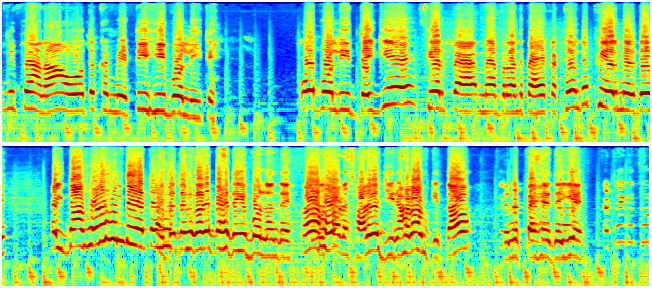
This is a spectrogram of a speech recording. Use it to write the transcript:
ਨਹੀਂ ਭੈਣਾ ਉਹ ਤੇ ਕਮੇਟੀ ਹੀ ਬੋਲੀ ਤੇ। ਉਹ ਬੋਲੀ ਦਈਏ ਫਿਰ ਪੈ- ਮੈਂਬਰਾਂ ਦੇ ਪੈਸੇ ਇਕੱਠੇ ਹੁੰਦੇ ਫੇਰ ਮਿਲਦੇ। ਐਦਾਂ ਥੋੜੇ ਹੁੰਦੇ ਆ ਤੈਨੂੰ। ਕਹਿੰਦੇ ਪੈਸੇ ਦੇਈਏ ਬੋਲਣ ਦੇ? ਤੁਹਾਡੇ ਸਾਰੇ ਜੀਣਾ ਹਰਾਮ ਕੀਤਾ ਤੈਨੂੰ ਪੈਸੇ ਦੇਈਏ। ਇਕੱਠੇ ਕਿੱਥੋਂ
